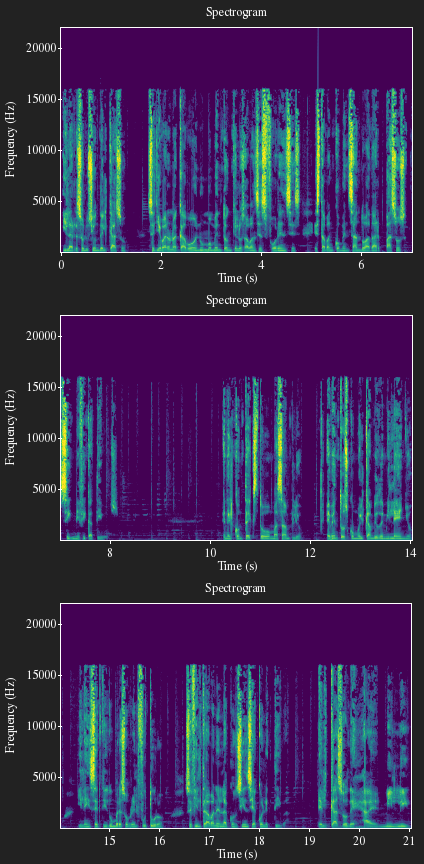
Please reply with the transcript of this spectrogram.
y la resolución del caso se llevaron a cabo en un momento en que los avances forenses estaban comenzando a dar pasos significativos. En el contexto más amplio, Eventos como el cambio de milenio y la incertidumbre sobre el futuro se filtraban en la conciencia colectiva. El caso de Hae Min Lee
